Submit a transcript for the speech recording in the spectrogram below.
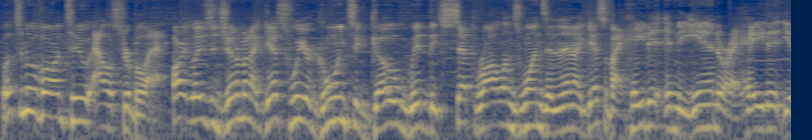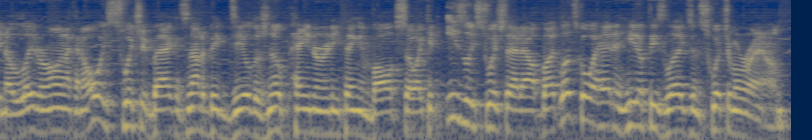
Let's move on to Aleister Black. Alright, ladies and gentlemen, I guess we are going to go with the Seth Rollins ones, and then I guess if I hate it in the end, or I hate it, you know, later on, I can always switch it back. It's not a big deal. There's no pain or anything involved, so I could easily switch that out, but let's go ahead and heat up these legs and switch them around.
